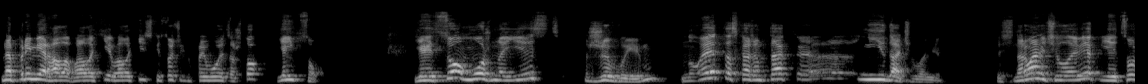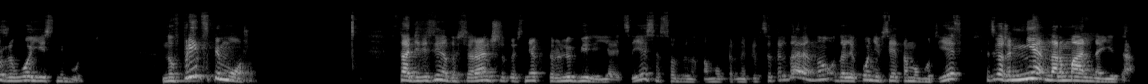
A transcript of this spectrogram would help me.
Например, в галактических источниках приводится что? Яйцо. Яйцо можно есть живым, но это, скажем так, э, не еда человека. То есть нормальный человек яйцо живое есть не будет. Но в принципе может. Кстати, действительно, то есть раньше то есть некоторые любили яйца есть, особенно там оперные певцы и так далее, но далеко не все это могут есть. Это, скажем, ненормальная еда.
